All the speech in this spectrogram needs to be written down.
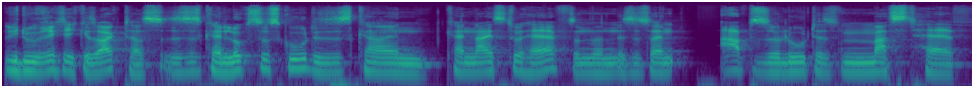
wie du richtig gesagt hast, es ist kein Luxusgut, es ist kein, kein nice to have, sondern es ist ein absolutes Must-have.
